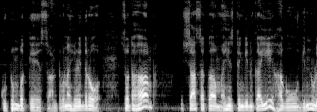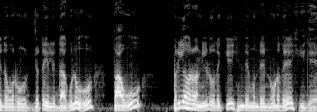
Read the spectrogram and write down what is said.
ಕುಟುಂಬಕ್ಕೆ ಸಾಂತ್ವನ ಹೇಳಿದರು. ಸ್ವತಃ ಶಾಸಕ ಮಹೇಶ್ ತೆಂಗಿನಕಾಯಿ ಹಾಗೂ ಇನ್ನುಳಿದವರು ಜೊತೆಯಲ್ಲಿದ್ದಾಗಲೂ ತಾವು ಪರಿಹಾರ ನೀಡುವುದಕ್ಕೆ ಹಿಂದೆ ಮುಂದೆ ನೋಡದೆ ಹೀಗೆ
